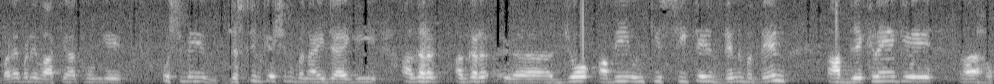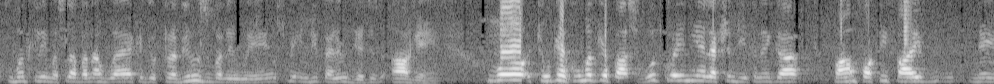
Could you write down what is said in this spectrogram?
بڑے بڑے واقعات ہوں گے۔ اس میں جسٹیفیکیشن بنائی جائے گی۔ اگر اگر جو ابھی ان کی سیٹیں دن بدن آپ دیکھ رہے ہیں کہ حکومت کے لیے مسئلہ بنا ہوا ہے کہ جو ٹریبیونز بنے ہوئے ہیں، اس میں انڈیپینڈنٹ ججز آ گئے ہیں۔ وہ چونکہ حکومت کے پاس ثبوت کوئی نہیں ہے الیکشن جیتنے کا فارم فورٹی فائیو نے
